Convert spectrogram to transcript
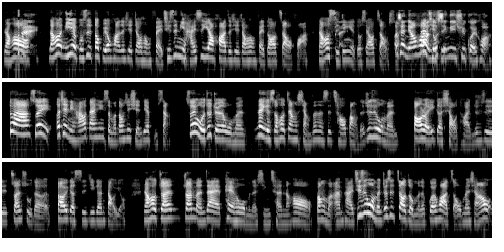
然后。然后你也不是都不用花这些交通费，其实你还是要花这些交通费，都要照花，然后时间也都是要照算，而且你要花很多心力去规划。对啊，所以而且你还要担心什么东西衔接不上，所以我就觉得我们那个时候这样想真的是超棒的，就是我们包了一个小团，就是专属的包一个司机跟导游，然后专专门在配合我们的行程，然后帮我们安排。其实我们就是照着我们的规划走，我们想要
